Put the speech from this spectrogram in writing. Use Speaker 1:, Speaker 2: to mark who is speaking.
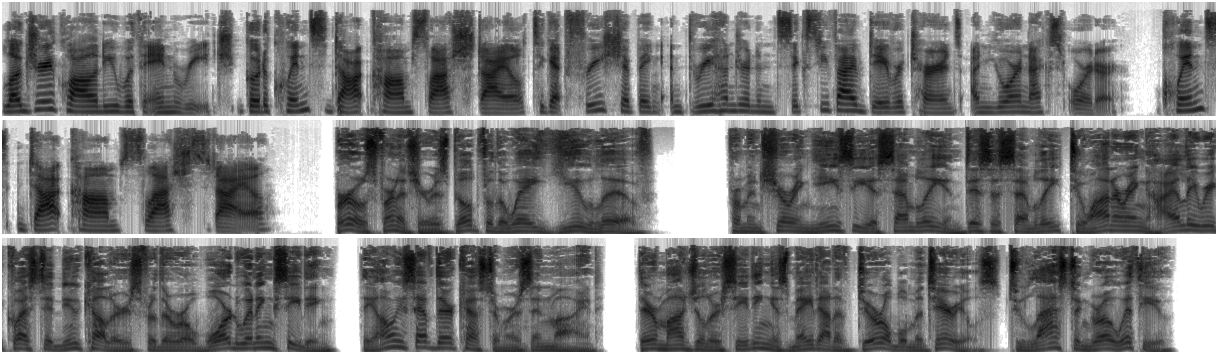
Speaker 1: Luxury quality within reach. Go to quince.com slash style to get free shipping and 365 day returns on your next order. Quince.com slash style.
Speaker 2: Burrow's furniture is built for the way you live. From ensuring easy assembly and disassembly to honoring highly requested new colors for their award-winning seating, they always have their customers in mind. Their modular seating is made out of durable materials to last and grow with you.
